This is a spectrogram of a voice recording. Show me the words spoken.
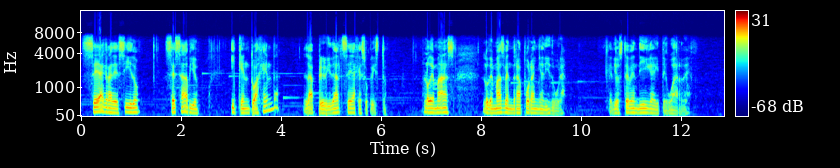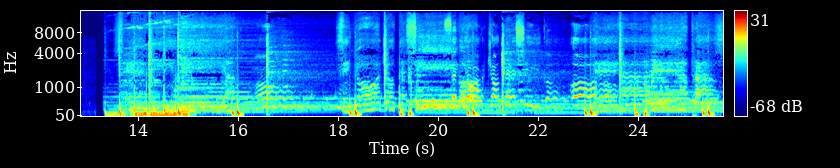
Sé agradecido, sé sabio y que en tu agenda la prioridad sea Jesucristo. Lo demás, lo demás vendrá por añadidura. Que Dios te bendiga y te guarde. Señor, yo te sigo. Oh, Dejaré atrás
